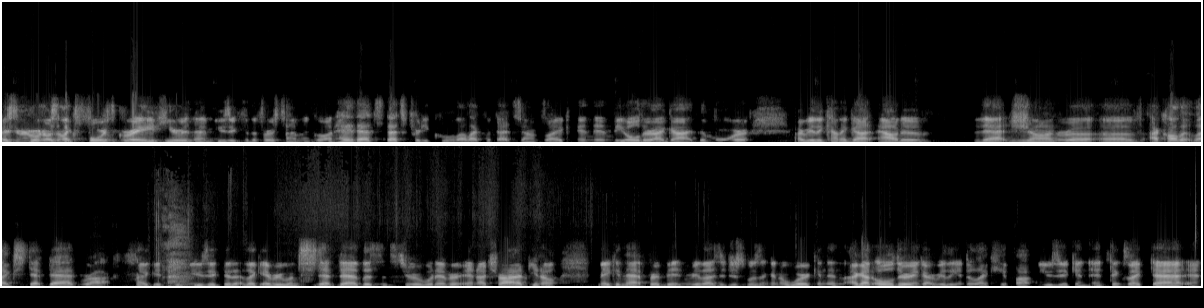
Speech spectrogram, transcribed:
I just remember when I was in like fourth grade hearing that music for the first time and going, "Hey, that's that's pretty cool. I like what that sounds like." And then the older I got, the more I really kind of got out of that genre of I call it like stepdad rock. Like it's the music that like everyone's stepdad listens to or whatever. And I tried, you know, making that for a bit and realized it just wasn't going to work. And then I got older and got really into like hip hop music and, and things like that. And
